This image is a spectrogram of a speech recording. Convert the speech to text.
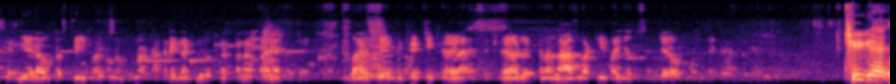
संजय राऊत असतील किंवा संपूर्ण ठाकरे गट विरोध करताना पाहायला मिळतोय भारतीय क्रिकेट जे खेळणारे खेळाडू त्यांना लाज वाटली पाहिजे असं संजय राऊत म्हणताय ठीक आहे.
